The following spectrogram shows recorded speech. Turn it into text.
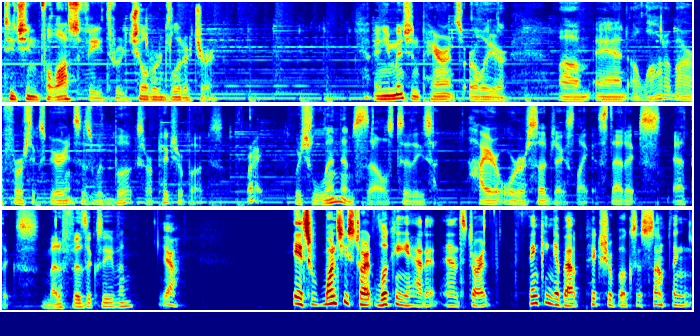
Teaching Philosophy Through Children's Literature. And you mentioned parents earlier, um, and a lot of our first experiences with books are picture books. Right. Which lend themselves to these higher order subjects like aesthetics, ethics, metaphysics, even. Yeah. It's once you start looking at it and start thinking about picture books as something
